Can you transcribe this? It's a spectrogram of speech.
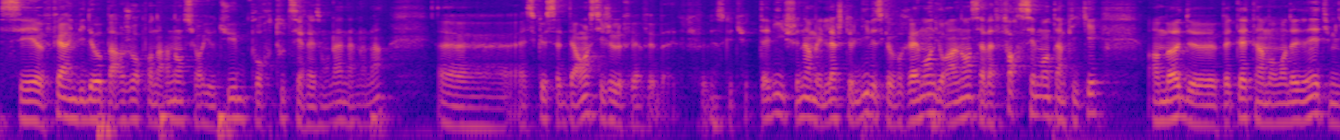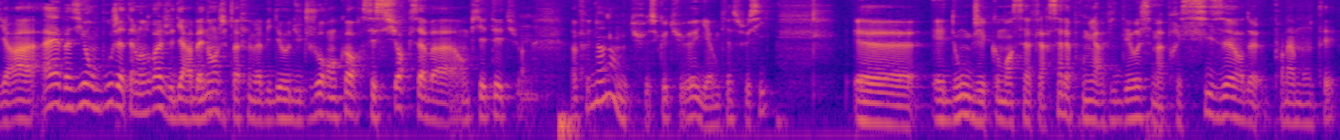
C'est euh, faire une vidéo par jour pendant un an sur YouTube pour toutes ces raisons-là, nanana. Euh, Est-ce que ça te dérange si je le fais? Elle bah, tu fais bien ce que tu veux de ta vie. Je fais non, mais là je te le dis parce que vraiment durant un an ça va forcément t'impliquer en mode euh, peut-être à un moment donné tu me diras ah vas-y on bouge à tel endroit. Je vais dire ah ben non j'ai pas fait ma vidéo du jour encore. C'est sûr que ça va empiéter tu vois. Non non mais tu fais ce que tu veux il y a aucun souci. Euh, et donc j'ai commencé à faire ça. La première vidéo ça m'a pris 6 heures de, pour la monter.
